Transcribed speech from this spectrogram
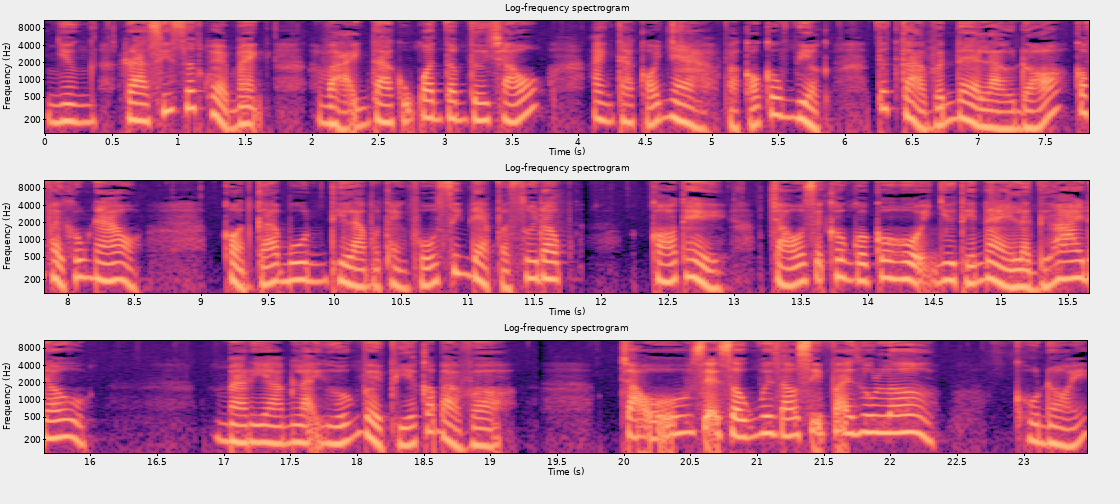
Nhưng Rashid rất khỏe mạnh và anh ta cũng quan tâm tới cháu. Anh ta có nhà và có công việc, tất cả vấn đề là ở đó, có phải không nào? Còn Kabul thì là một thành phố xinh đẹp và sôi động. Có thể cháu sẽ không có cơ hội như thế này lần thứ hai đâu. Mariam lại hướng về phía các bà vợ. Cháu sẽ sống với giáo sĩ Faizuller. Cô nói,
